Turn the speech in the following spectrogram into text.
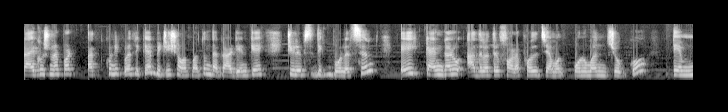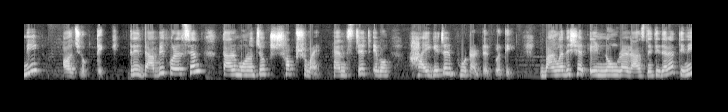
রায় ঘোষণার পর তাৎক্ষণিক প্রতিক্রিয়া ব্রিটিশ সংবাদ মাধ্যম দ্য গার্ডিয়ানকে টিউলিপ সিদ্দিক বলেছেন, এই ক্যাঙ্গারু আদালতের ফলাফল যেমন অনুমানযোগ্য, তেমনি অযৌক্তিক। তিনি দাবি করেছেন তার মনোযোগ সবসময় হ্যামস্টেড এবং হাইগেটের ভোটারদের প্রতি। বাংলাদেশের এই নোংরা রাজনীতি দ্বারা তিনি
